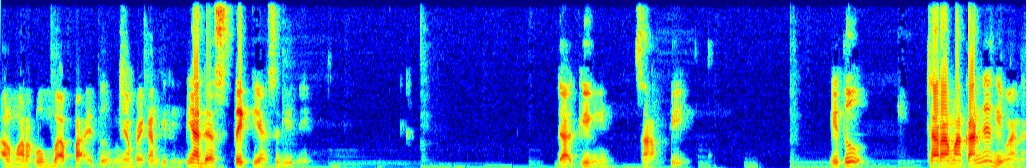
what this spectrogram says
almarhum bapak itu menyampaikan gini, ini ada steak ya segini, daging sapi. Itu cara makannya gimana?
